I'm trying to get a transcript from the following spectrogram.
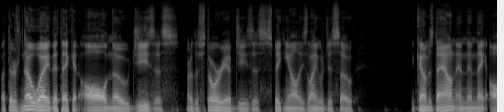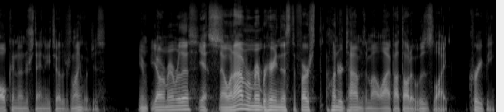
but there's no way that they could all know Jesus or the story of Jesus speaking all these languages. So it comes down, and then they all can understand each other's languages. You, y'all remember this? yes. Now, when I remember hearing this the first hundred times in my life, I thought it was like creepy.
